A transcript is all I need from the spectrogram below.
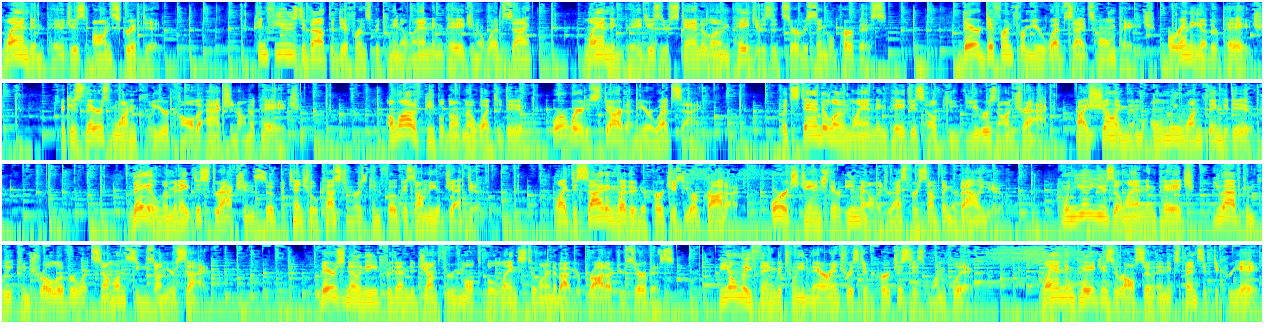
Landing pages on Scripted. Confused about the difference between a landing page and a website? Landing pages are standalone pages that serve a single purpose. They're different from your website's homepage or any other page because there's one clear call to action on the page. A lot of people don't know what to do or where to start on your website. But standalone landing pages help keep viewers on track by showing them only one thing to do. They eliminate distractions so potential customers can focus on the objective, like deciding whether to purchase your product or exchange their email address for something of value. When you use a landing page, you have complete control over what someone sees on your site. There's no need for them to jump through multiple links to learn about your product or service. The only thing between their interest and purchase is one click. Landing pages are also inexpensive to create.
